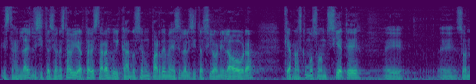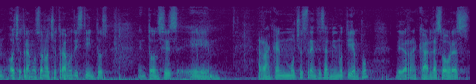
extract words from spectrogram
está en la licitación, está abierta, debe estar adjudicándose en un par de meses la licitación y la obra, que además como son siete, eh, eh, son ocho tramos, son ocho tramos distintos, entonces eh, arrancan muchos frentes al mismo tiempo. Debe arrancar las obras,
